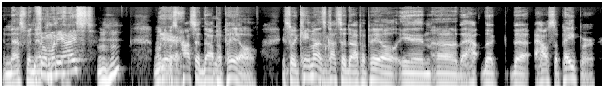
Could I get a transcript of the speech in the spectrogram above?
And that's when from Money Heist? hmm When it was Casa de Papel, and so it came out as Mhm. Casa de Papel in uh, the the the House of Paper Mm-hmm.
